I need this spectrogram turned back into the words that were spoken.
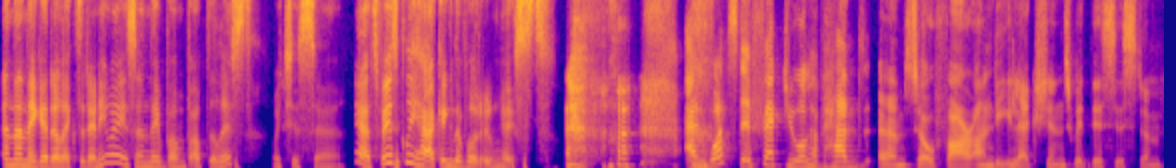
And then they get elected anyways and they bump up the list which is uh, yeah it's basically hacking the voting list and what's the effect you all have had um, so far on the elections with this system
